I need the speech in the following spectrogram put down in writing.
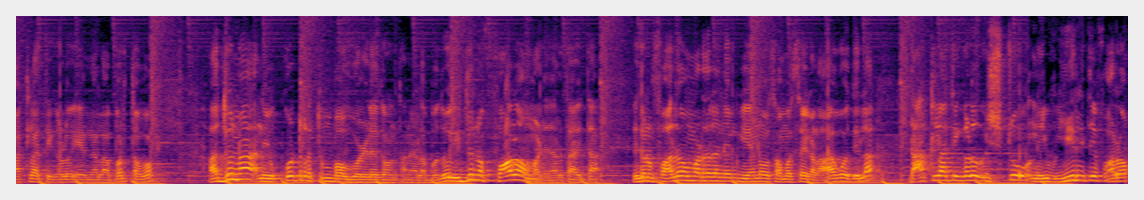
ದಾಖಲಾತಿಗಳು ಏನೆಲ್ಲ ಬರ್ತಾವೋ ಅದನ್ನ ನೀವು ಕೊಟ್ಟರೆ ತುಂಬ ಒಳ್ಳೆಯದು ಅಂತಲೇ ಹೇಳ್ಬೋದು ಇದನ್ನು ಫಾಲೋ ಮಾಡಿ, ಅರ್ಥ ಆಯ್ತಾ? ಇದನ್ನು ಫಾಲೋ ಮಾಡಿದ್ರೆ ನಿಮ್ಗೆ ಏನೋ ಸಮಸ್ಯೆಗಳಾಗೋದಿಲ್ಲ ದಾಖಲಾತಿಗಳು ಇಷ್ಟು ನೀವು ಈ ರೀತಿ ಫಾಲೋ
